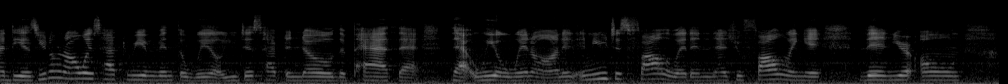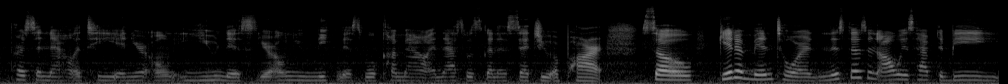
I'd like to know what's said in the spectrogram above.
ideas. You don't always have to reinvent the wheel. You just have to know the path that that wheel went on. And, and you just follow it. And as you're following it then your own personality and your own uniqueness, your own uniqueness will come out, and that's what's going to set you apart. So, get a mentor. And this doesn't always have to be,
